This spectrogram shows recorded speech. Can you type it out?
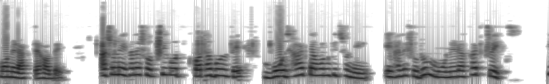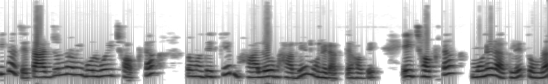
মনে রাখতে হবে। আসলে এখানে সত্যি কথা বলতে বোঝার তেমন কিছু নেই। এখানে শুধু মনে রাখার ট্রিক্স ঠিক আছে? তার জন্য আমি বলব এই ছকটা তোমাদেরকে ভালোভাবে মনে রাখতে হবে। এই ছকটা মনে রাখলে তোমরা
